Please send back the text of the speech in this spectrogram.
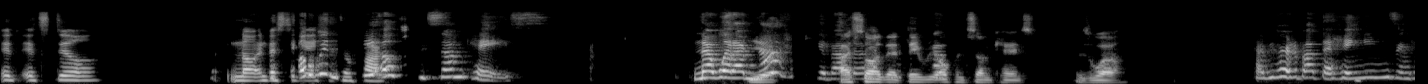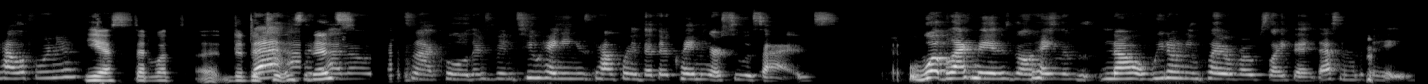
it it's still no investigation opened, so far. reopened some case. Now, what I'm Yeah. not happy about, I saw that they reopened some case as well. Have you heard about the hangings in California? Yes, that what uh, the, the That- two incidents. I, know that's not cool. There's been two hangings in California that they're claiming are suicides. What black man is gonna hang them? No, we don't even play with ropes like that. That's not a thing.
